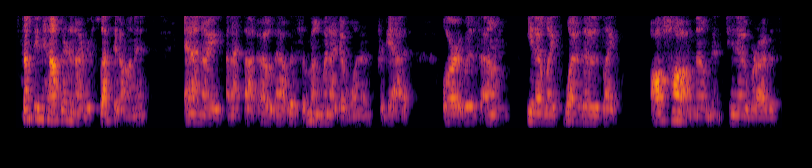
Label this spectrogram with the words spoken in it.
something happened and I reflected on it, and I and I thought, oh, that was a moment I don't want to forget, or it was, um, you know, like one of those like aha moments, you know, where I was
